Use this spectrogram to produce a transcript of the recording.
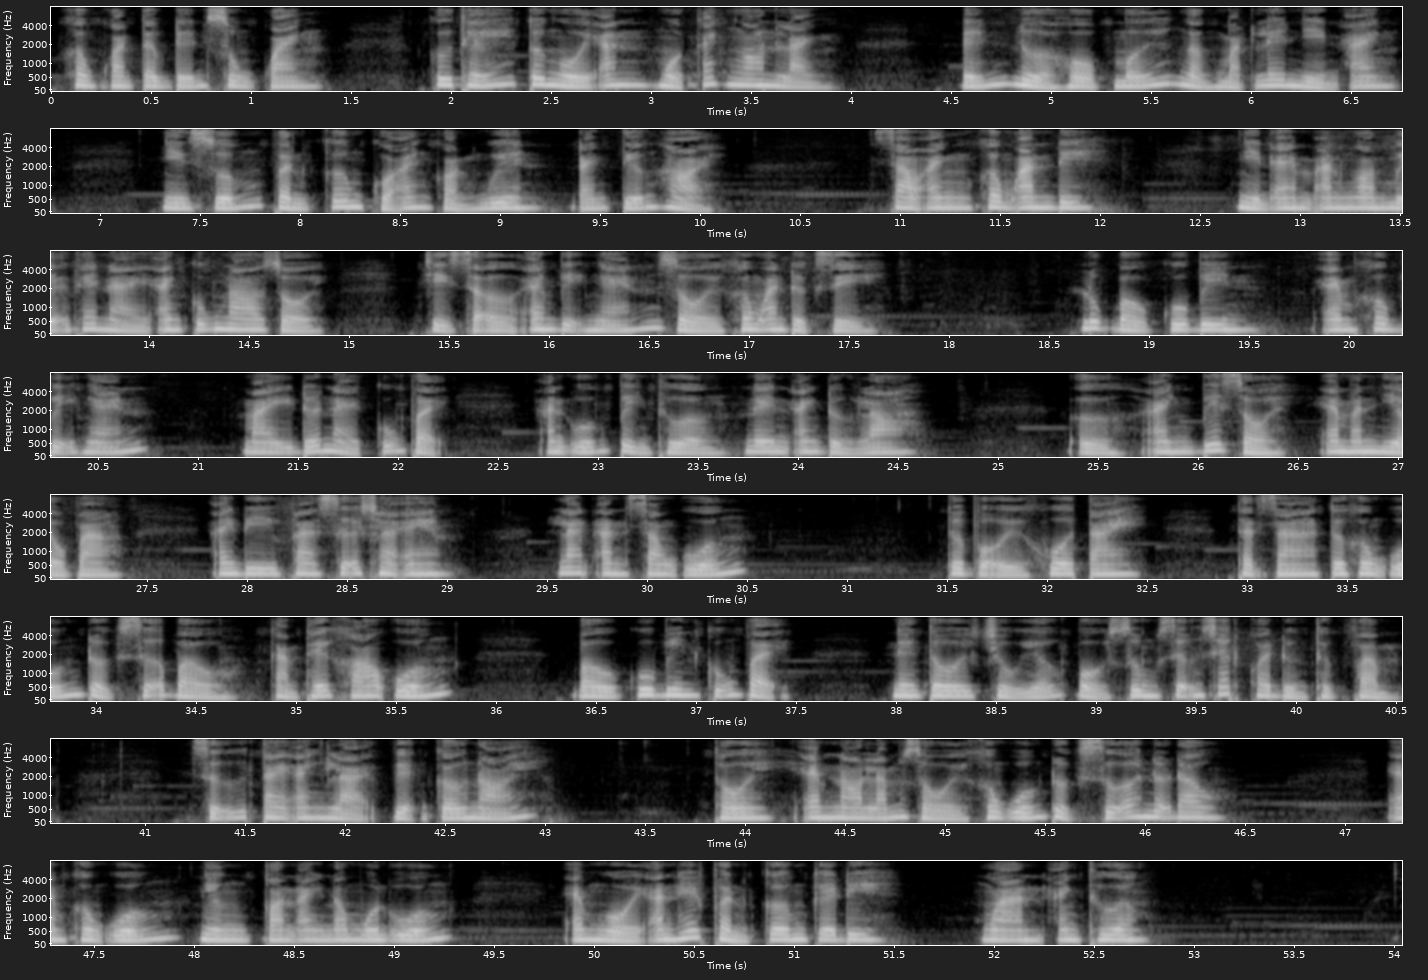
Không quan tâm đến xung quanh. Cứ thế tôi ngồi ăn một cách ngon lành. Đến nửa hộp mới ngẩng mặt lên nhìn anh. Nhìn xuống phần cơm của anh còn nguyên, đánh tiếng hỏi. Sao anh không ăn đi? Nhìn em ăn ngon miệng thế này anh cũng no rồi. Chỉ sợ em bị ngén rồi không ăn được gì. Lúc bầu cu bin em không bị ngén, May đứa này cũng vậy. Ăn uống bình thường nên anh đừng lo. Ừ anh biết rồi em ăn nhiều vào. Anh đi pha sữa cho em. Lát ăn xong uống. Tôi vội khua tay. Thật ra tôi không uống được sữa bầu. Cảm thấy khó uống. Bầu cubin cũng vậy. Nên tôi chủ yếu bổ sung dưỡng chất qua đường thực phẩm. Giữ tay anh lại viện cớ nói. Thôi em no lắm rồi không uống được sữa nữa đâu. Em không uống nhưng con anh nó muốn uống. Em ngồi ăn hết phần cơm kia đi. Ngoan anh thương.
